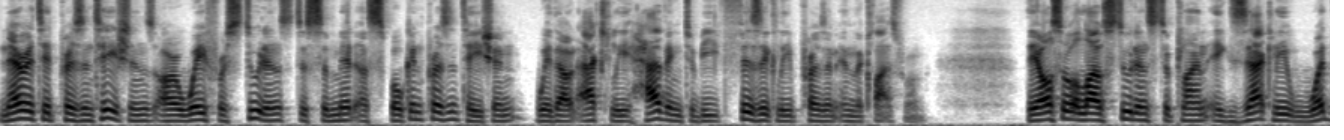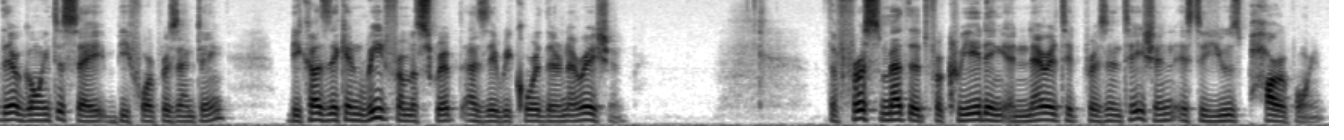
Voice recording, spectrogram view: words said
Narrated presentations are a way for students to submit a spoken presentation without actually having to be physically present in the classroom. They also allow students to plan exactly what they're going to say before presenting because they can read from a script as they record their narration. The first method for creating a narrated presentation is to use PowerPoint.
